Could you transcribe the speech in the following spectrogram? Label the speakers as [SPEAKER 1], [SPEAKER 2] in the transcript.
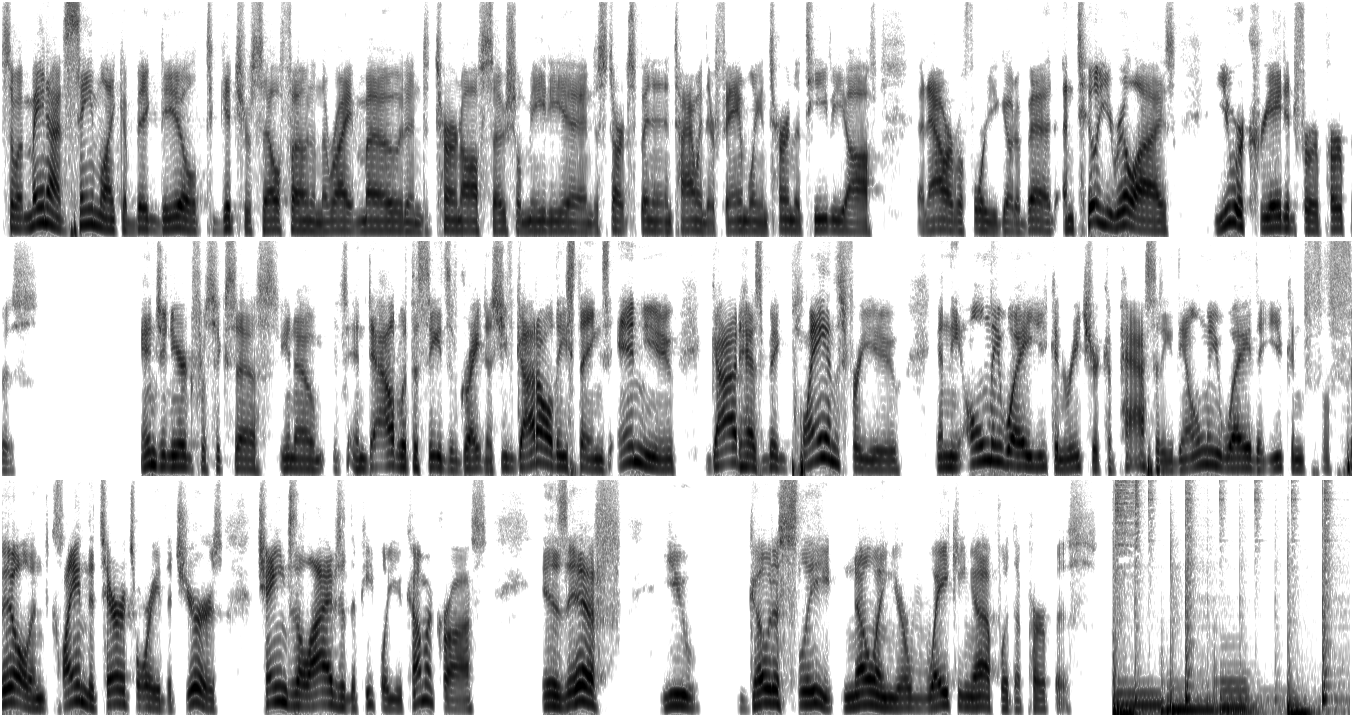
[SPEAKER 1] So it may not seem like a big deal to get your cell phone in the right mode and to turn off social media and to start spending time with your family and turn the TV off an hour before you go to bed until you realize you were created for a purpose engineered for success you know it's endowed with the seeds of greatness. You've got all these things in you. God has big plans for you. And the only way you can reach your capacity the only way that you can fulfill and claim the territory that's yours change the lives of the people you come across is if you go to sleep knowing you're waking up with a purpose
